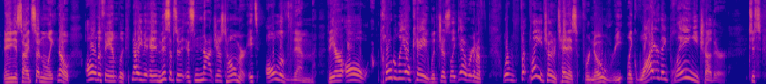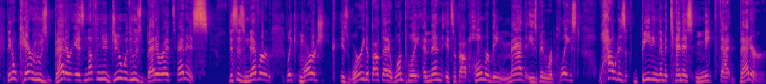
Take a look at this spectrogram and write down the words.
he decides suddenly, no, all the family, not even, in this episode, it's not just Homer, it's all of them. They are all totally okay with just like, yeah, we're gonna, we're f- playing each other in tennis for no re, like, why are they playing each other? Just, they don't care who's better. It has nothing to do with who's better at tennis. This is never like Marge is worried about that at one point, and then it's about Homer being mad that he's been replaced. How does beating them at tennis make that better?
